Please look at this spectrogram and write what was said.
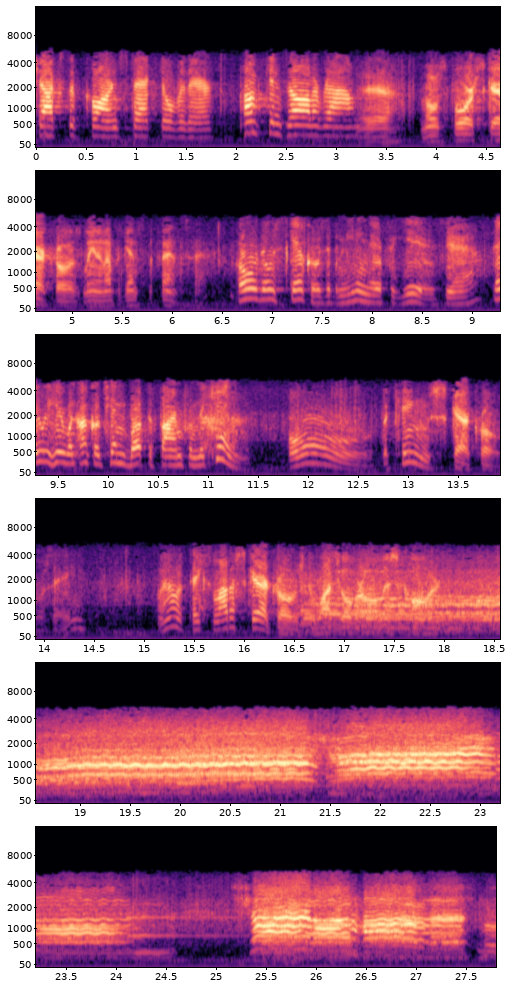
shocks of corn stacked over there, pumpkins all around. Yeah. And those four scarecrows leaning up against the fence there. Oh, those scarecrows have been meeting there for years. Yeah? They were here when Uncle Tim bought the farm from the king. Oh, the king's scarecrows, eh? Well, it takes a lot of scarecrows to watch over all this corn. Shine on, shine on, harvest moon,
